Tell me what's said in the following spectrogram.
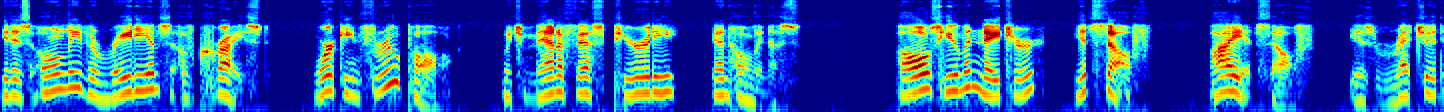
it is only the radiance of Christ working through Paul which manifests purity and holiness. Paul's human nature itself, by itself, is wretched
